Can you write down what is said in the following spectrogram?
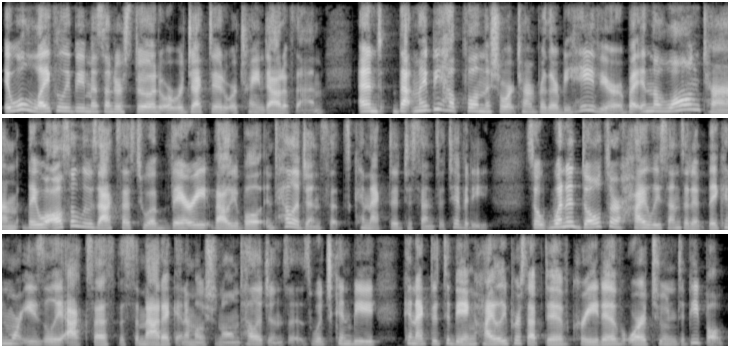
it will likely be misunderstood or rejected or trained out of them. And that might be helpful in the short term for their behavior, but in the long term, they will also lose access to a very valuable intelligence that's connected to sensitivity. So, when adults are highly sensitive, they can more easily access the somatic and emotional intelligences, which can be connected to being highly perceptive, creative, or attuned to people.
